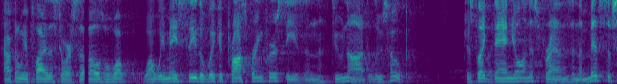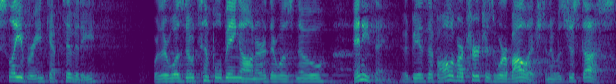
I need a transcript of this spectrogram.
how can we apply this to ourselves? Well, while we may see the wicked prospering for a season, do not lose hope. Just like Daniel and his friends, in the midst of slavery and captivity, where there was no temple being honored, there was no anything. It would be as if all of our churches were abolished and it was just us,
